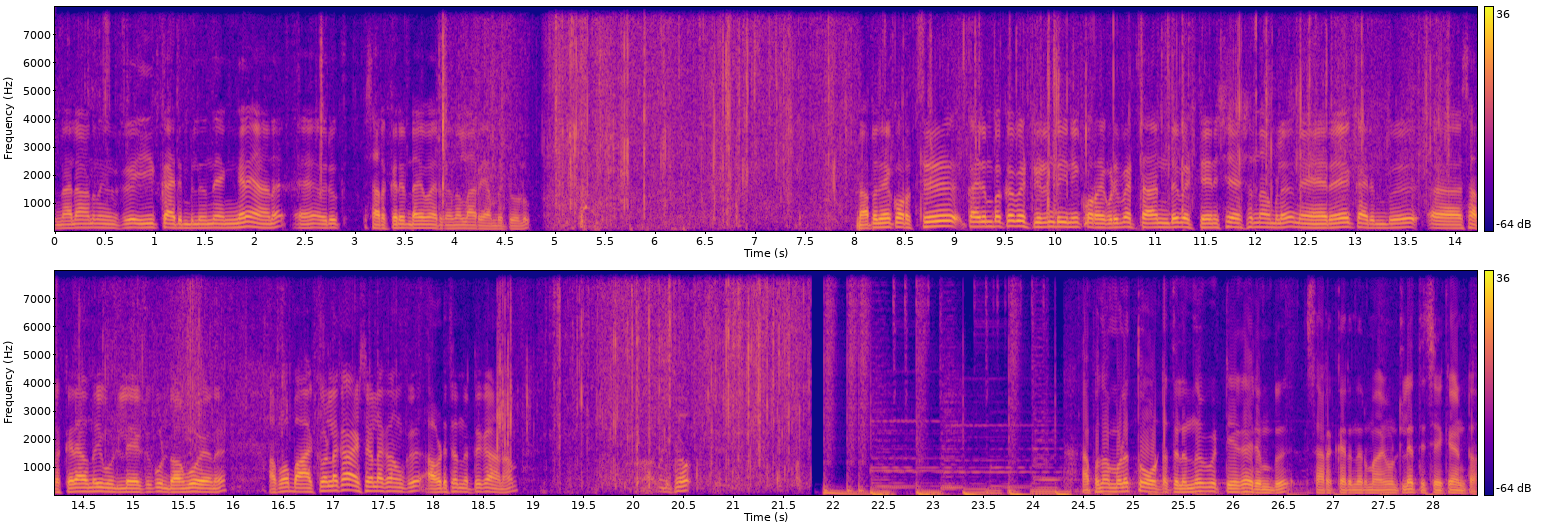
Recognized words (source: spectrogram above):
എന്നാലാണ് നിങ്ങൾക്ക് ഈ കരിമ്പിൽ നിന്ന് എങ്ങനെയാണ് ഒരു ശർക്കര ഉണ്ടായി വരുന്നത് എന്നുള്ള അറിയാൻ പറ്റുള്ളൂ. അപ്പോൾ ഇതേ കുറച്ച് കരിമ്പൊക്കെ വെട്ടിയിട്ടുണ്ട്. ഇനി കുറേ കൂടി വെട്ടാനുണ്ട്. വെട്ടിയതിന് ശേഷം നമ്മൾ നേരെ കരിമ്പ് ശർക്കര ആവുന്ന യൂണിറ്റിലേക്ക് കൊണ്ടുപോകാൻ പോവുകയാണ് അപ്പോൾ ബാക്കിയുള്ള കാഴ്ചകളൊക്കെ നമുക്ക് അവിടെ ചെന്നിട്ട് കാണാം. പിടിച്ചോ. അപ്പോൾ നമ്മൾ തോട്ടത്തിൽ നിന്ന് വെട്ടിയ കരിമ്പ് ശർക്കര നിർമ്മാണ വീട്ടിൽ എത്തിച്ചേക്കാണ് കേട്ടോ.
